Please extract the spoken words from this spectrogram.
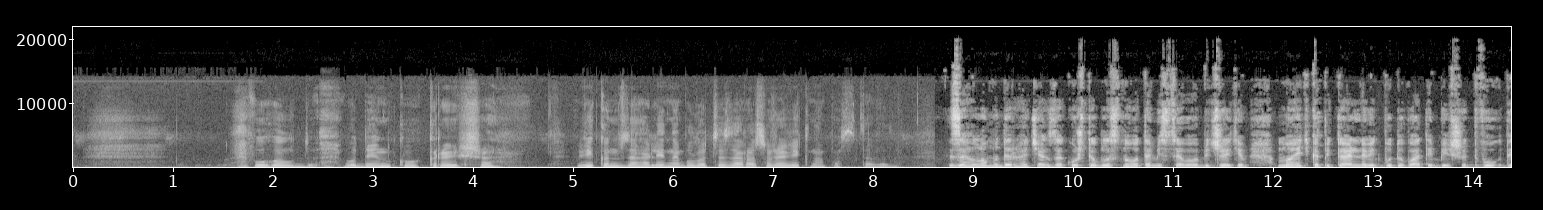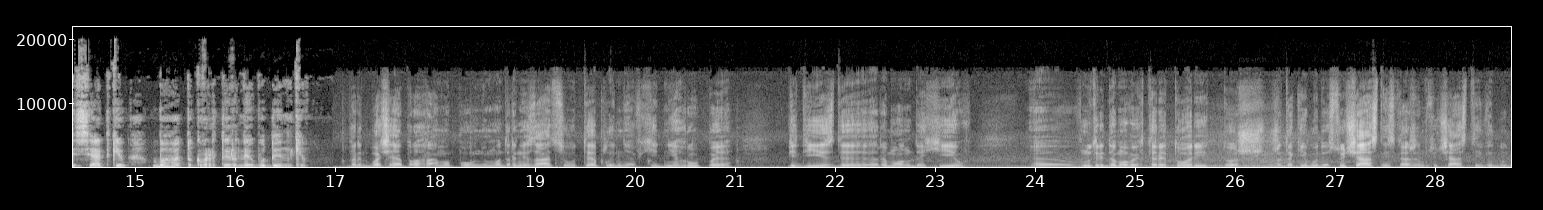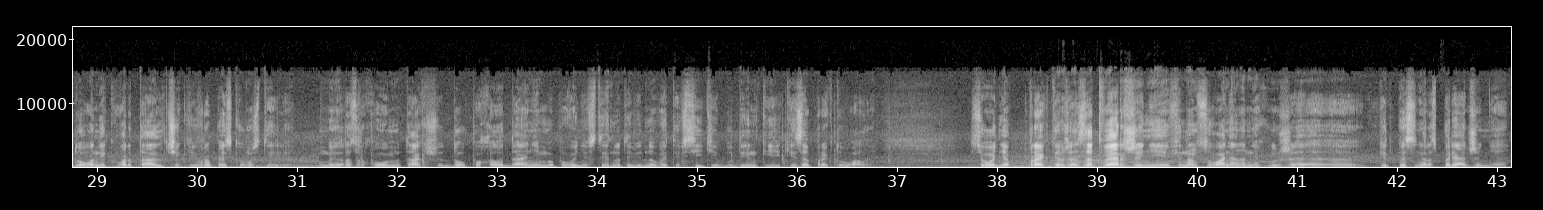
Вугол будинку, криша. Вікон взагалі не було. Це зараз уже вікна поставили. Загалом у Дергачах за кошти обласного та місцевого бюджетів мають капітально відбудувати більше двох десятків багатоквартирних будинків. передбачає програма повну модернізацію, утеплення, вхідні групи, під'їзди, ремонт дахів, е, внутрідомових територій. Тож вже такий буде сучасний, скажімо, сучасний відбудований квартальчик в європейському стилі. Ми розраховуємо так, що до похолодання ми повинні встигнути відновити всі ті будинки, які запроектували. Сьогодні проекти вже затверджені, фінансування на них вже підписані розпорядження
